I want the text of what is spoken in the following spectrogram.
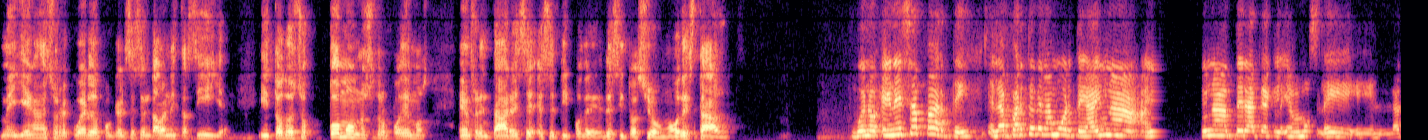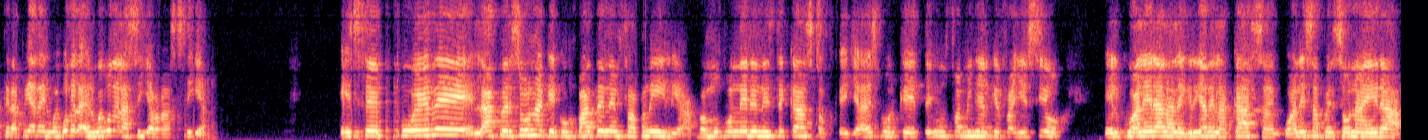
me llegan esos recuerdos porque él se sentaba en esta silla. Y todo eso, ¿cómo nosotros podemos enfrentar ese, ese tipo de, de situación o de estado? Bueno, en esa parte, en la parte de la muerte, hay una, terapia que le llamamos la terapia del luego de la, silla vacía. Eh, se puede, las personas que comparten en familia, vamos a poner en este caso, que ya es porque tengo un familiar que falleció, el cual era la alegría de la casa, el cual esa persona era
